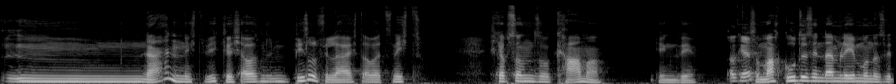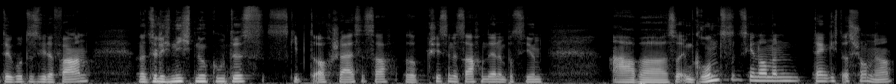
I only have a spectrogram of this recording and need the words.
Mm, nein, nicht wirklich, aber ein bisschen vielleicht, aber jetzt nicht. Ich glaube, so ein so Karma irgendwie. Okay. So mach Gutes in deinem Leben und es wird dir Gutes widerfahren. Natürlich nicht nur Gutes, es gibt auch scheiße Sachen, also geschissene Sachen, die einem passieren. Aber so im Grundsatz genommen denke ich das schon, ja.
